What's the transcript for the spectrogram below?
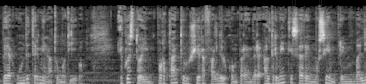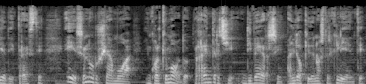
per un determinato motivo. E questo è importante riuscire a farglielo comprendere, altrimenti saremmo sempre in balia dei prezzi e se non riusciamo a in qualche modo renderci diversi agli occhi dei nostri clienti,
